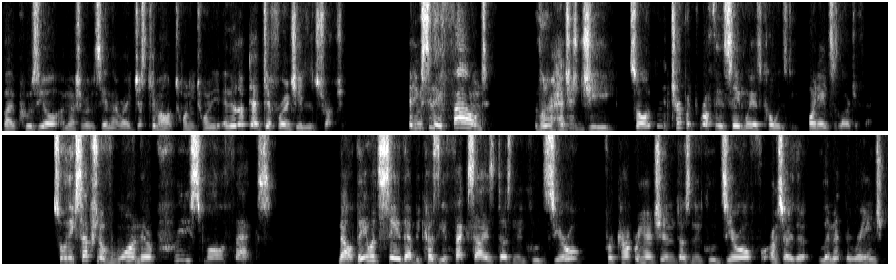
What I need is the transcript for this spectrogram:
by Puzio. I'm not sure if I'm saying that right. Just came out 2020, and they looked at differentiated instruction. And you can see they found those are Hedges G. So interpret roughly the same way as Cohen's D. 0.8 is a large effect. So with the exception of one, they were pretty small effects. Now, they would say that because the effect size doesn't include zero for comprehension, doesn't include zero for, I'm sorry, the limit, the range,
